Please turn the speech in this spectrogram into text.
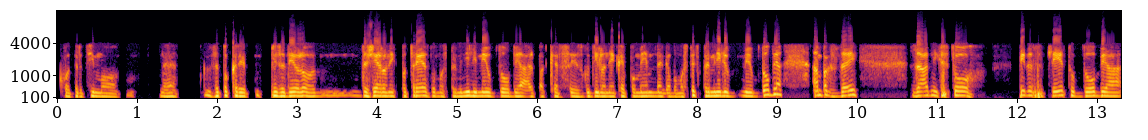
kot recimo ne, zato ker je prizadelo državo nek potres, bomo spremenili mi obdobja ali pa ker se je zgodilo nekaj pomembnega, bomo spet spremenili mi obdobja, ampak zdaj zadnjih 150 let obdobja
